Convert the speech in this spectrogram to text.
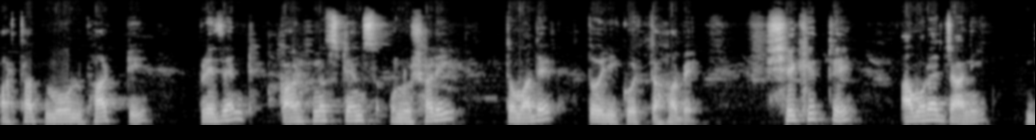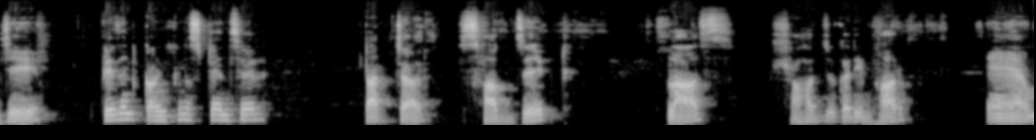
অর্থাৎ মূল ভার্বটি প্রেজেন্ট কন্টিনিউয়াস টেন্স অনুসারেই তোমাদের তৈরি করতে হবে। সেক্ষেত্রে আমরা জানি যে প্রেজেন্ট কন্টিনিউয়াস টেন্সের স্ট্রাকচার সাবজেক্ট প্লাস সাহায্যকারী verb am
